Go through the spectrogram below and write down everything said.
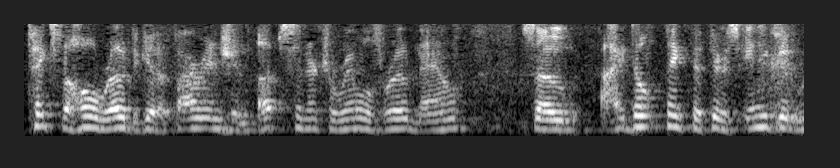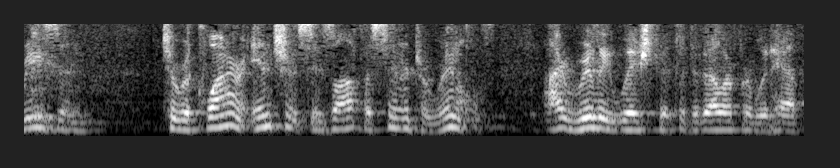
takes the whole road to get a fire engine up Senator Reynolds Road now. So I don't think that there's any good reason to require entrances off of Senator Reynolds. I really wish that the developer would have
